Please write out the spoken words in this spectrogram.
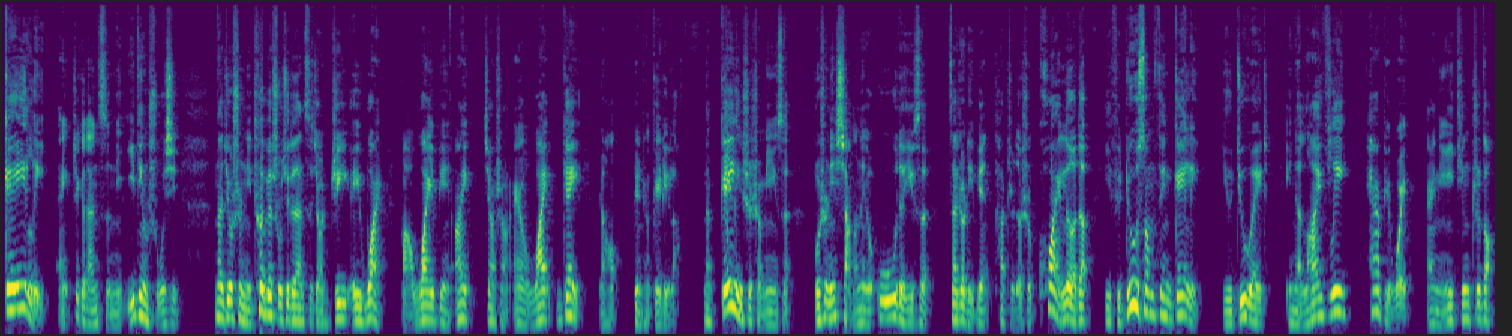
gaily，哎，这个单词你一定熟悉，那就是你特别熟悉的单词叫 g a y，把 y 变 i，加上 l y，gay，然后变成 gaily 了。那 gaily 是什么意思？不是你想的那个呜呜的意思，在这里边它指的是快乐的。If you do something gaily, you do it in a lively, happy way. 哎，你一听知道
